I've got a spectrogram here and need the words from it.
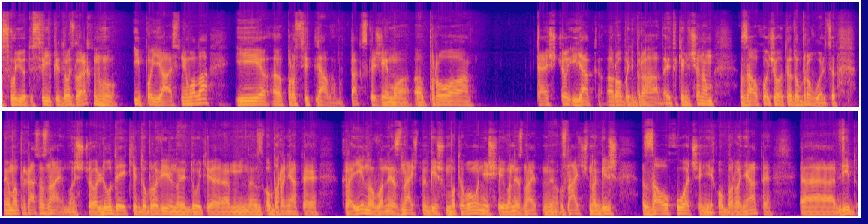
свою свій підрозділ рекінгу і пояснювала, і е, просвітляла так, скажімо, е, про те, що і як робить бригада, і таким чином заохочувати добровольців. Ну і ми прекрасно знаємо, що люди, які добровільно йдуть е, обороняти країну, вони значно більш мотивованіші, вони значно значно більш заохочені обороняти е, від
